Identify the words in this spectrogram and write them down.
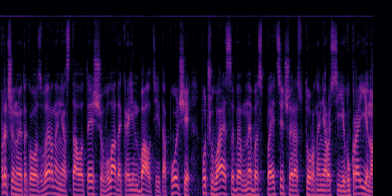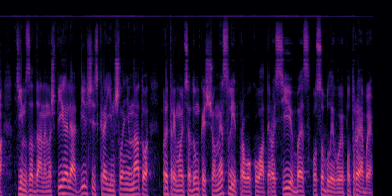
Причиною такого звернення стало те, що влада країн Балтії та Польщі почуває себе в небезпеці через вторгнення Росії в Україну. Втім, за даними Шпігеля, більшість країн-членів НАТО притримуються думки, що не слід провокувати Росію без особливої потреби.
